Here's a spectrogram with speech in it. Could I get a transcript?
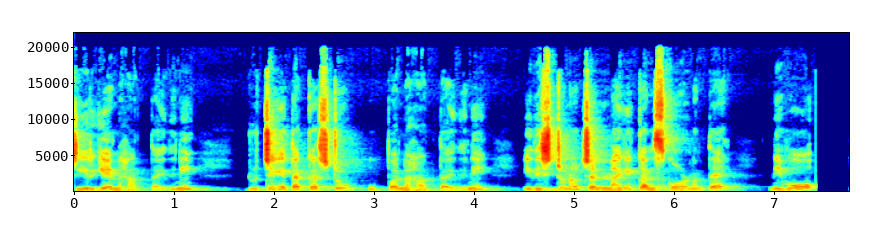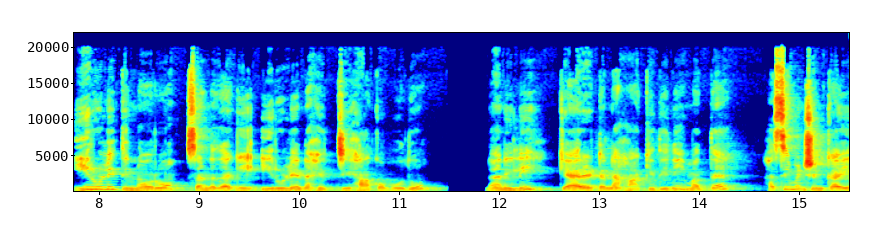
ಜೀರಿಗೆಯನ್ನು ಹಾಕ್ತಾಯಿದ್ದೀನಿ ರುಚಿಗೆ ತಕ್ಕಷ್ಟು ಉಪ್ಪನ್ನು ಹಾಕ್ತಾಯಿದ್ದೀನಿ ಇದಿಷ್ಟು ಚೆನ್ನಾಗಿ ಕಲಿಸ್ಕೊಳ್ಳೋಣಂತೆ. ನೀವು ಈರುಳ್ಳಿ ತಿನ್ನೋರು ಸಣ್ಣದಾಗಿ ಈರುಳ್ಳಿಯನ್ನು ಹೆಚ್ಚಿ ಹಾಕೋಬೋದು. ನಾನಿಲ್ಲಿ ಕ್ಯಾರೆಟನ್ನು ಹಾಕಿದ್ದೀನಿ, ಮತ್ತು ಹಸಿಮೆಣಸಿನ್ಕಾಯಿ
